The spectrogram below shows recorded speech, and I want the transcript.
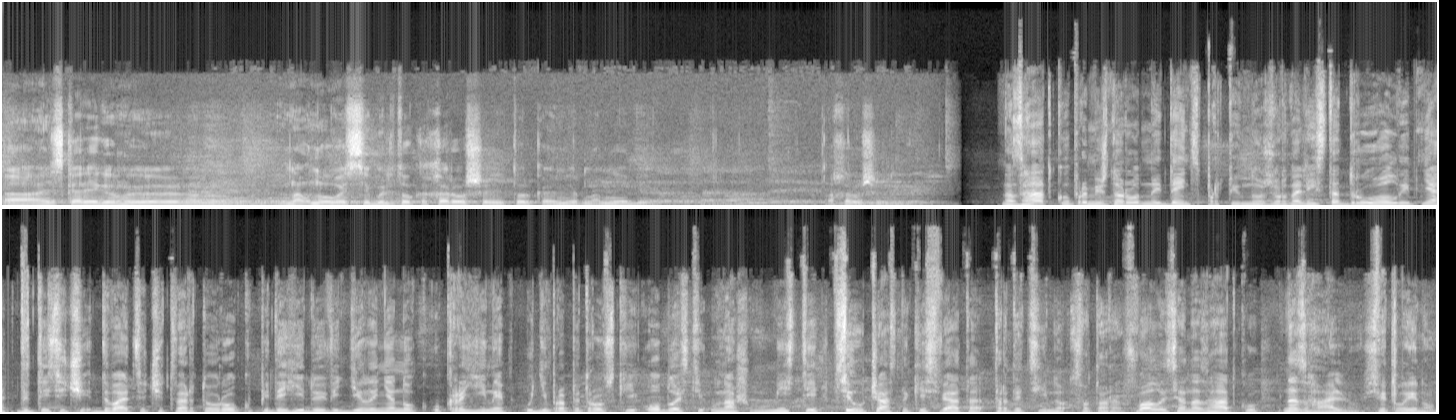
и скорее э, новости были только хорошие, только о мирном небе, о хорошей жизни. На згадку про міжнародний день спортивного журналіста 2 липня 2024 року під егідою відділення НОК України у Дніпропетровській області у нашому місті всі учасники свята традиційно сфотографувалися на згадку на згальну світлину.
